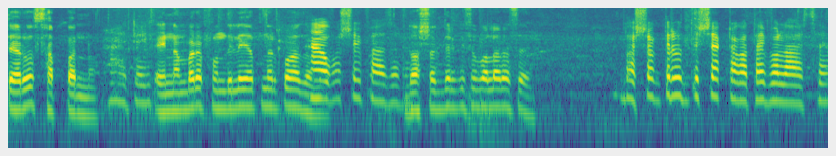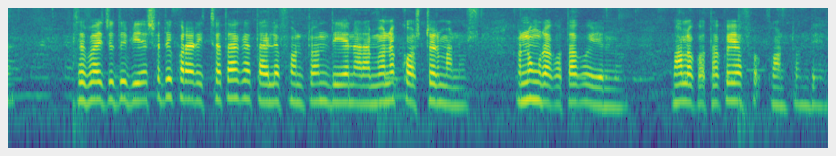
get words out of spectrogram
তেরো ছাপ্পান্ন। হ্যাঁ এই নাম্বারে ফোন দিলেই আপনার পাওয়া যাবে। হ্যাঁ অবশ্যই পাওয়া যাবে। দর্শকদের কিছু বলার আছে? দর্শকদের উদ্দেশ্যে একটা কথাই বলা আছে যে ভাই যদি বিয়ে শাদী করার ইচ্ছা থাকে তাহলে ফোন টোন দিয়ে আর আমি অনেক কষ্টের মানুষ। নোংরা কথা কইেন না। ভালো কথা কইয়া ফোন টোন দিন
